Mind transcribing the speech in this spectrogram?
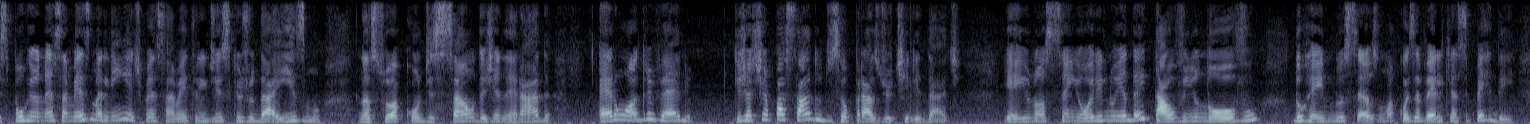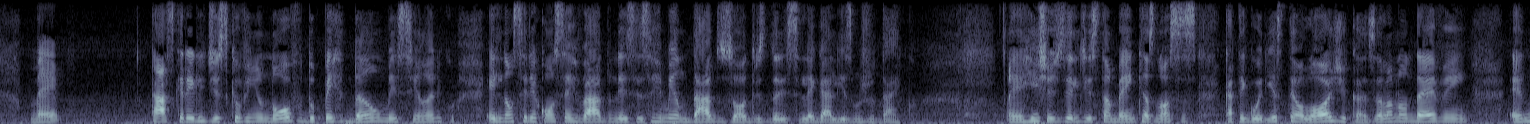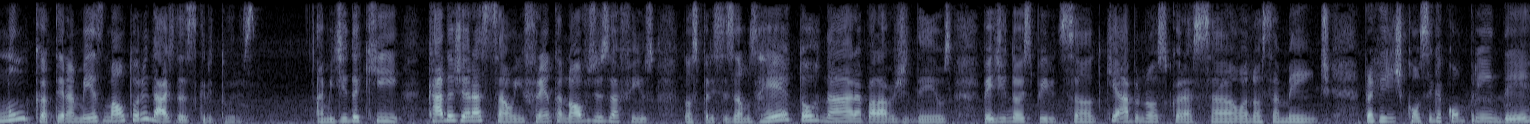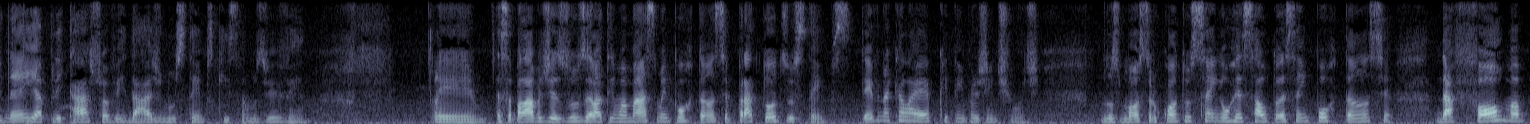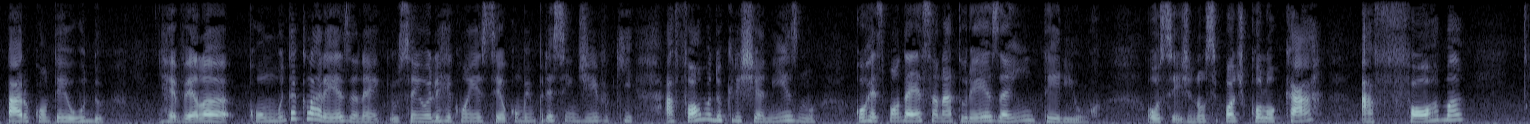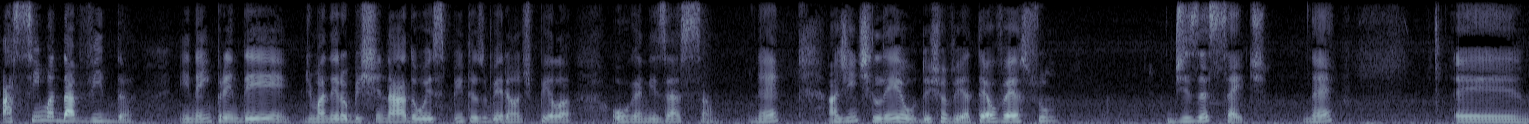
Spurgeon, nessa mesma linha de pensamento, ele diz que o judaísmo, na sua condição degenerada, era um odre velho, que já tinha passado do seu prazo de utilidade. E aí o nosso Senhor ele não ia deitar o vinho novo do reino dos céus numa coisa velha que ia se perder, né? Tasker ele diz que o vinho novo do perdão messiânico ele não seria conservado nesses remendados odres desse legalismo judaico. É, Richards ele diz também que as nossas categorias teológicas elas não devem é, nunca ter a mesma autoridade das escrituras. À medida que cada geração enfrenta novos desafios, nós precisamos retornar à palavra de Deus, pedindo ao Espírito Santo que abra o nosso coração, a nossa mente, para que a gente consiga compreender né, e aplicar a sua verdade nos tempos que estamos vivendo. É, essa palavra de Jesus ela tem uma máxima importância para todos os tempos. Teve naquela época e tem para a gente hoje. Nos mostra o quanto o Senhor ressaltou essa importância da forma para o conteúdo revela com muita clareza, né, o Senhor ele reconheceu como imprescindível que a forma do cristianismo corresponda a essa natureza interior. Ou seja, não se pode colocar a forma acima da vida e nem prender de maneira obstinada o espírito exuberante pela organização, né? A gente leu, deixa eu ver, até o verso 17, né? É,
